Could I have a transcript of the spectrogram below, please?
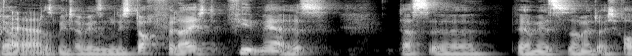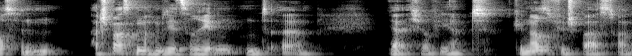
Ja, ähm, ob das Metaversum nicht doch vielleicht viel mehr ist, das äh, werden wir jetzt zusammen mit euch rausfinden. Hat Spaß gemacht, mit dir zu reden und äh, ja, ich hoffe, ihr habt genauso viel Spaß dran.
